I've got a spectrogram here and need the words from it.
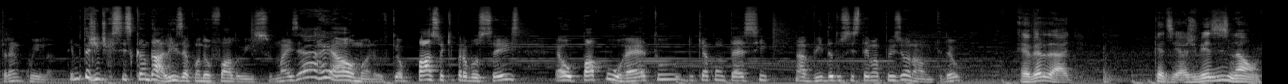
tranquila. Tem muita gente que se escandaliza quando eu falo isso, mas é a real, mano. O que eu passo aqui para vocês é o papo reto do que acontece na vida do sistema prisional, entendeu? É verdade. Quer dizer, às vezes não.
